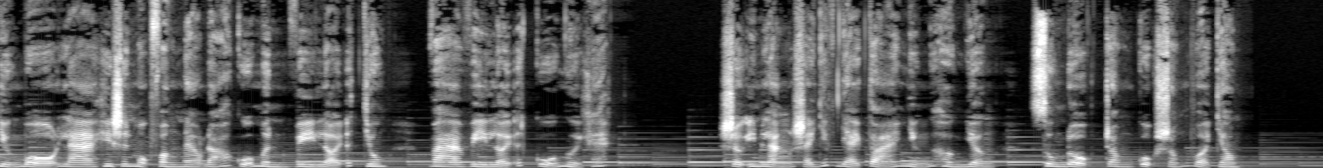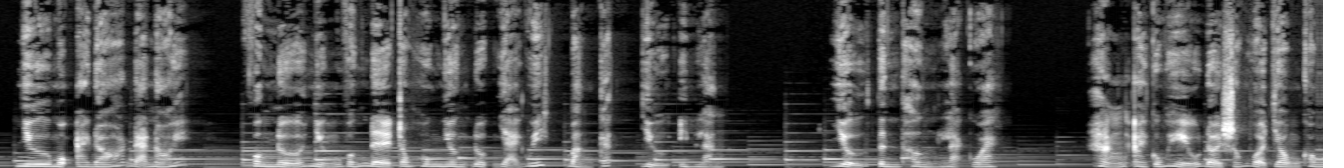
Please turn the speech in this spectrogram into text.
Nhượng bộ là hy sinh một phần nào đó của mình vì lợi ích chung và vì lợi ích của người khác. Sự im lặng sẽ giúp giải tỏa những hờn giận, xung đột trong cuộc sống vợ chồng. Như một ai đó đã nói, phần nửa những vấn đề trong hôn nhân được giải quyết bằng cách giữ im lặng. Giữ tinh thần lạc quan hẳn ai cũng hiểu đời sống vợ chồng không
